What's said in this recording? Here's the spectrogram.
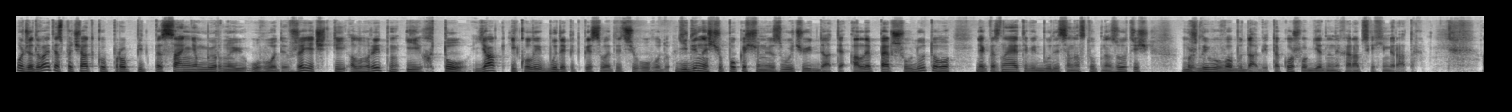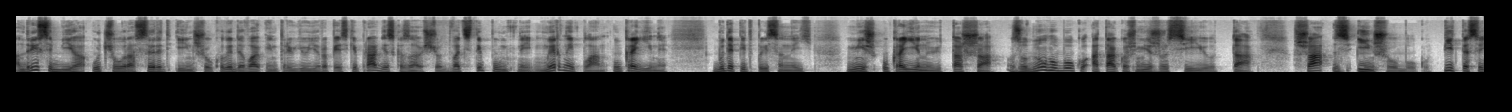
Отже, давайте спочатку про підписання мирної угоди. Вже є чіткий алгоритм, і хто, як і коли буде підписувати цю угоду. Єдине, що поки що не озвучують дати, але 1 лютого, як ви знаєте, відбудеться наступна зустріч, можливо, в Абу-Дабі, також в Об'єднаних Арабських Еміратах. Андрій Сибіга учора, серед іншого, коли давав інтерв'ю Європейській правді, сказав, що 20-пунктний мирний план України буде підписаний між Україною та США з одного боку, а також між Росією та США з іншого боку. Підписи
